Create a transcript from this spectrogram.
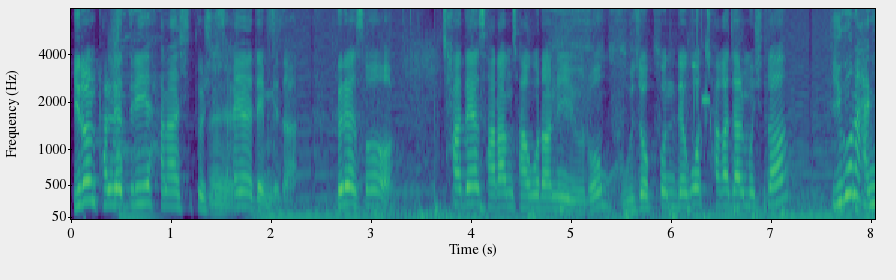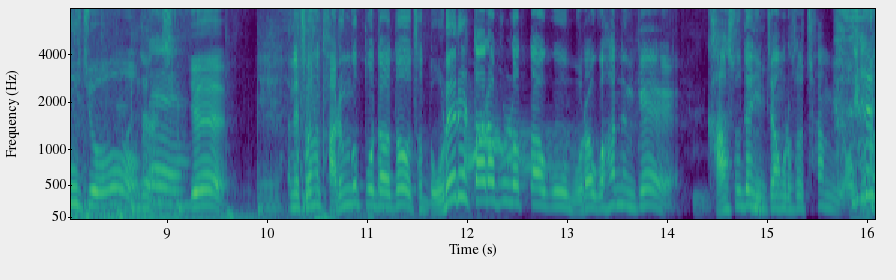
이런 판례들이 하나씩 둘씩 네. 쌓여야 됩니다. 그래서 차대 사람 사고라는 이유로 무조건 되고 차가 잘못이다? 이건 아니죠. 네. 예. 근데 저는 다른 것보다도 저 노래를 따라 불렀다고 뭐라고 하는 게 가수 된 입장으로서 참 억울해요.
